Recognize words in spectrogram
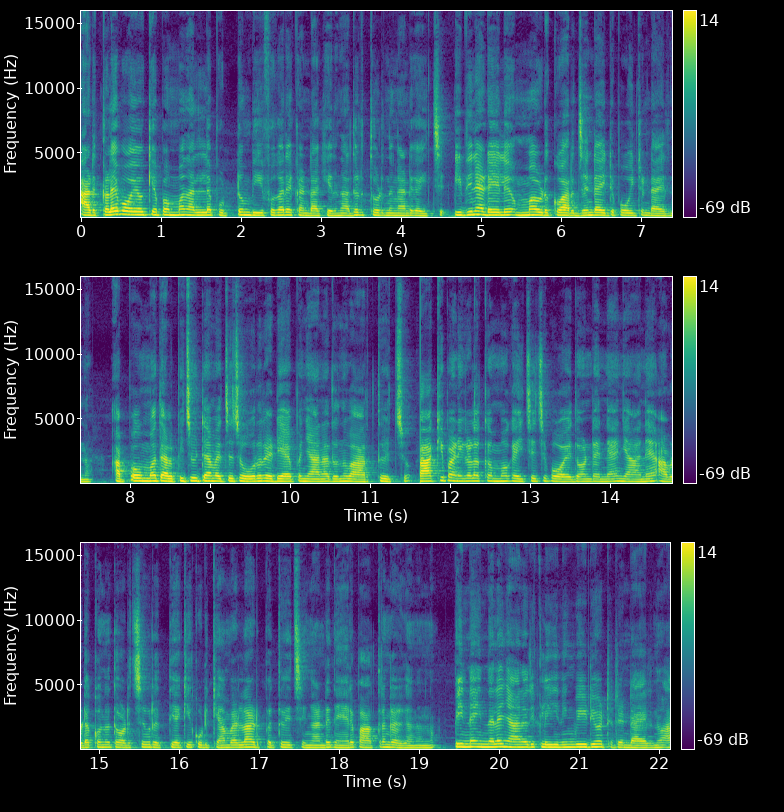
അടുക്കളയിൽ പോയി നോക്കിയപ്പോൾ ഉമ്മ നല്ല പുട്ടും ബീഫ് കറിയൊക്കെ ഉണ്ടാക്കിയിരുന്നു. അതെടുത്തു കൊടുങ്ങാണ്ട് കഴിച്ച്. ഇതിനിടയിൽ ഉമ്മ എടുക്കും അർജന്റായിട്ട് പോയിട്ടുണ്ടായിരുന്നു. അപ്പോൾ ഉമ്മ തിളപ്പിച്ചു വിറ്റാൻ വെച്ച ചോറ് റെഡിയായപ്പോൾ ഞാനതൊന്ന് വാർത്ത് വെച്ചു. ബാക്കി പണികളൊക്കെ ഉമ്മ കഴിച്ചു പോയതുകൊണ്ട് തന്നെ ഞാൻ അവിടെക്കൊന്ന് തുടച്ച് വൃത്തിയാക്കി കുടിക്കാൻ വെള്ളം അടുപ്പത്ത് വെച്ചിങ്ങാണ്ട് നേരെ പാത്രം കഴുകാൻ നിന്നു. പിന്നെ ഇന്നലെ ഞാനൊരു ക്ലീനിങ് വീഡിയോ ഇട്ടിട്ടുണ്ടായിരുന്നു. ആ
